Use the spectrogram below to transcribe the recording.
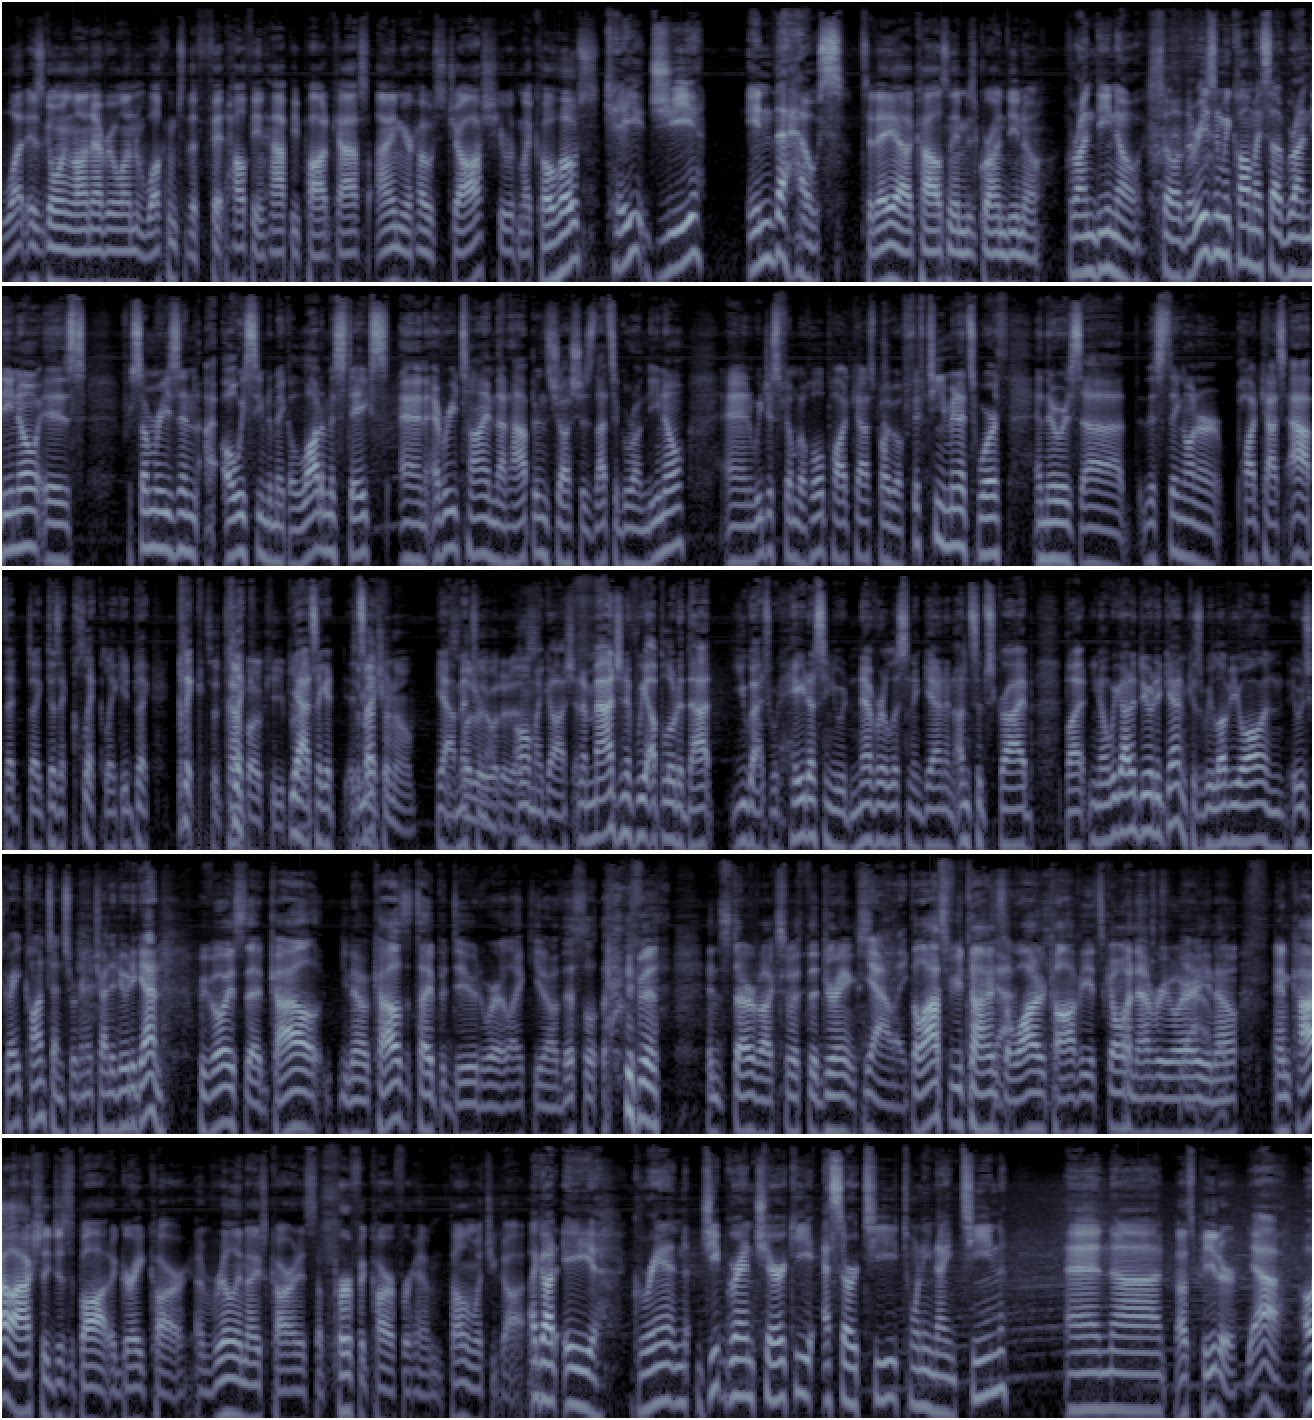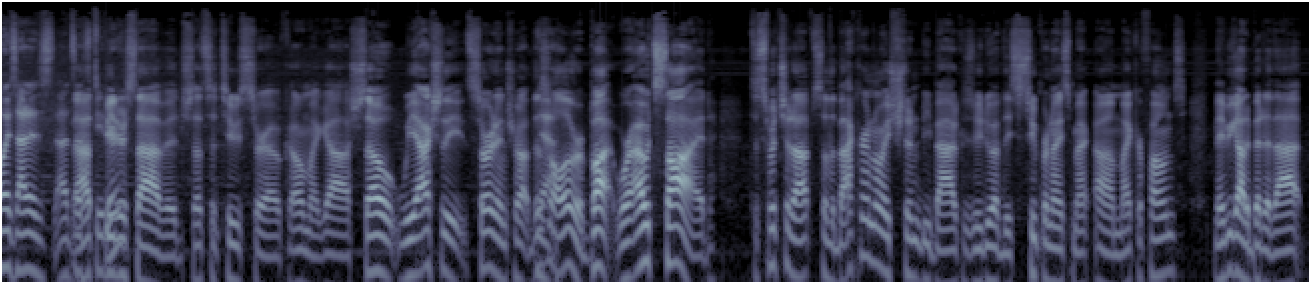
What is going on, everyone? Welcome to the Fit, Healthy, and Happy podcast. I am your host, Josh, here with my co host. KG in the house. Today, uh, Kyle's name is Grandino. Grandino. So the reason we call myself Grandino is for some reason I always seem to make a lot of mistakes, and every time that happens, Josh says that's a Grandino. And we just filmed a whole podcast, probably about 15 minutes worth, and there was uh, this thing on our podcast app that like does a click, like it'd be like click. It's a click. tempo keeper. Yeah, it's like a It's, it's a like- metronome. Yeah, That's metronome. what it oh is. Oh my gosh! And imagine if we uploaded that, you guys would hate us and you would never listen again and unsubscribe. But you know, we got to do it again because we love you all and it was great content. So we're gonna try to do it again. We've always said Kyle, you know, Kyle's the type of dude where, like, you know, this will even in Starbucks with the drinks. Yeah, like the last few times the Yeah. water coffee it's going everywhere Yeah, you know and kyle actually just bought a great car a really nice car and it's the perfect car for him tell him what you got I got a Grand Jeep Grand Cherokee SRT 2019, and uh, that's peter yeah. Oh, is that his? That's, that's Peter. peter? savage that's a two stroke oh my gosh so we actually sorry to interrupt this is all over but we're outside to switch it up so the background noise shouldn't be bad because we do have these super nice mic- uh, microphones maybe got a bit of that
